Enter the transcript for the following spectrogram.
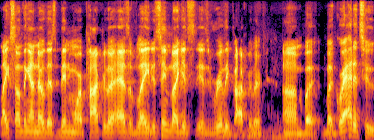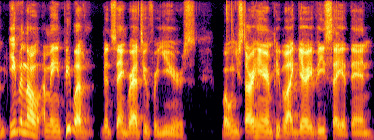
like something I know that's been more popular as of late. It seems like it's it's really popular. Um, but but gratitude, even though I mean people have been saying gratitude for years, but when you start hearing people like Gary Vee say it, then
